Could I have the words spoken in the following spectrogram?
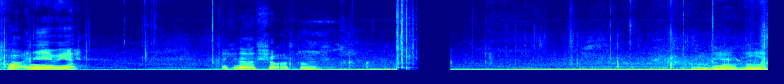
quite an area take another shot I suppose and down here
